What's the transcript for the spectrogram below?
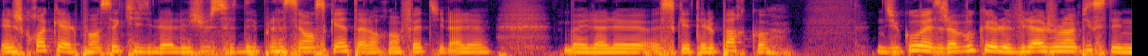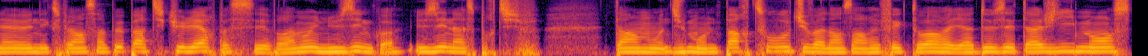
Et je crois qu'elle pensait qu'il allait juste se déplacer en skate, alors qu'en fait, il allait, bah, il allait skater le parc, quoi. Du coup, j'avoue que le village olympique, c'était une, une expérience un peu particulière parce que c'est vraiment une usine, quoi. Usine à sportifs t'as du monde partout, tu vas dans un réfectoire, il y a deux étages immenses,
